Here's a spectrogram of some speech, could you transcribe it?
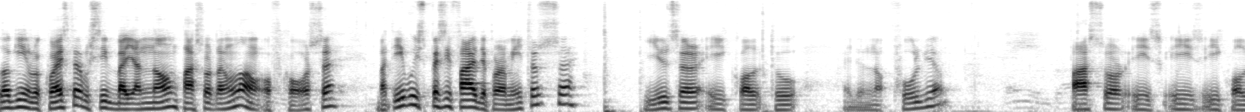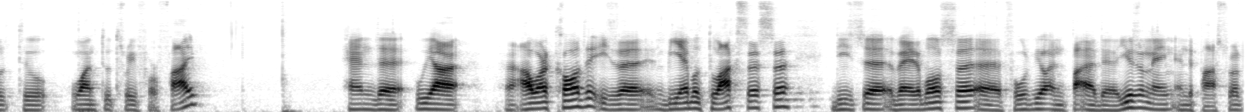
login request received by unknown, password unknown, of course. But if we specify the parameters, user equal to, I don't know, Fulvio, password is, is equal to one two three four five and uh, we are uh, our code is uh, be able to access uh, these uh, variables uh, Fulvio and the username and the password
